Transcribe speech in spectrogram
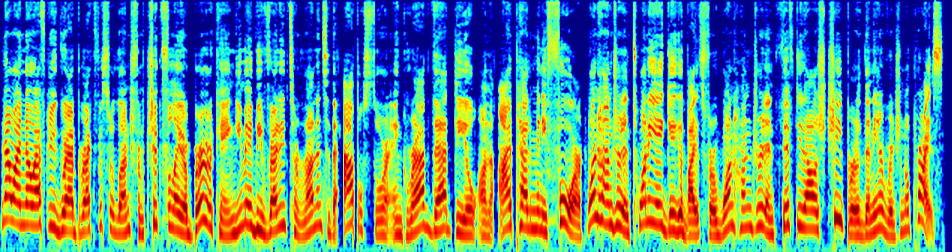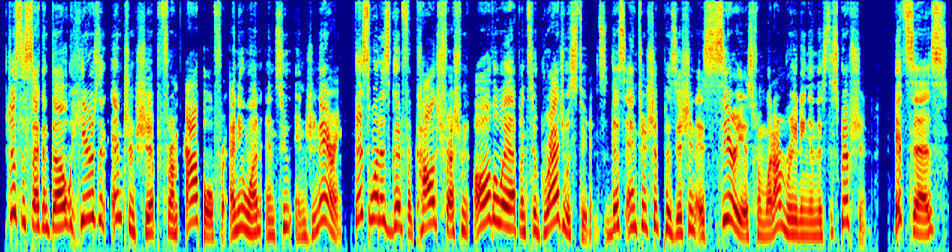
Now, I know after you grab breakfast or lunch from Chick fil A or Burger King, you may be ready to run into the Apple Store and grab that deal on the iPad Mini 4, 128 gigabytes for $150 cheaper than the original price. Just a second though, here's an internship from Apple for anyone into engineering. This one is good for college freshmen all the way up until graduate students. This internship position is serious from what I'm reading in this description. It says,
